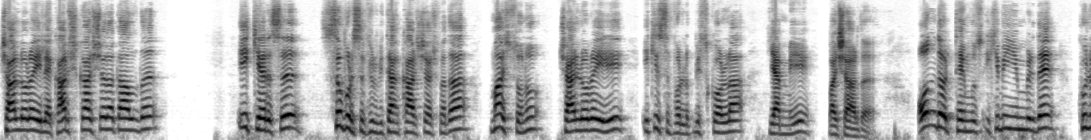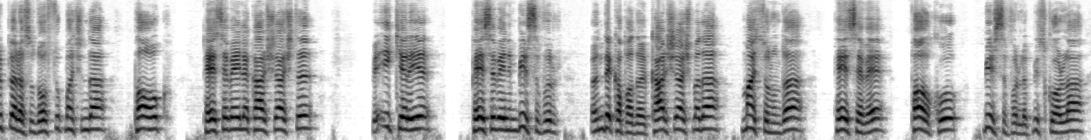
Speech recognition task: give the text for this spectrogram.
Charleroi ile karşı karşıya kaldı. İlk yarısı 0-0 biten karşılaşmada maç sonu Charleroi 2-0'lık bir skorla yenmeyi başardı. 14 Temmuz 2021'de kulüpler arası dostluk maçında PAOK PSV ile karşılaştı ve ilk yarıyı PSV'nin 1-0 önde kapadığı karşılaşmada maç sonunda PSV PAOK'u 1-0'lık bir skorla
